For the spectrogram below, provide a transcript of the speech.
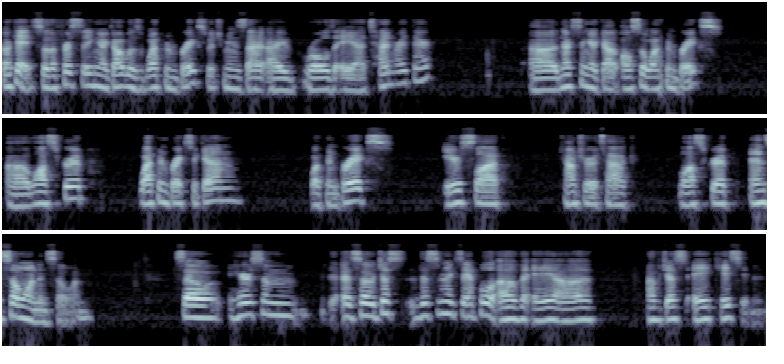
Okay, so the first thing I got was weapon breaks, which means that I rolled a, a 10 right there. Uh, next thing I got also weapon breaks. Uh, lost grip, weapon breaks again, weapon breaks, ear slap, counter attack, lost grip, and so on and so on. So here's some, uh, so just, this is an example of a, uh, of just a case statement.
